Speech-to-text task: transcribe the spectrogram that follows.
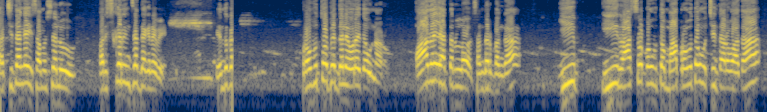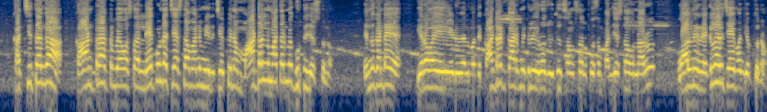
ఖచ్చితంగా ఈ సమస్యలు పరిష్కరించదగినవే. ఎందుకంటే ప్రభుత్వ పెద్దలు ఎవరైతే ఉన్నారో పాదయాత్రల సందర్భంగా ఈ ఈ రాష్ట్ర ప్రభుత్వం మా ప్రభుత్వం వచ్చిన తర్వాత ఖచ్చితంగా కాంట్రాక్ట్ వ్యవస్థ లేకుండా చేస్తామని మీరు చెప్పిన మాటలను మాత్రమే గుర్తు చేస్తున్నాం. ఎందుకంటే ఇరవై ఏడు వేల మంది కాంట్రాక్ట్ కార్మికులు ఈరోజు విద్యుత్ సంస్థల కోసం పనిచేస్తూ ఉన్నారు. వాళ్ళని రెగ్యులర్ చేయమని చెప్తున్నాం.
